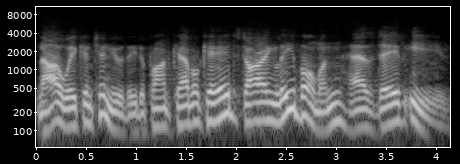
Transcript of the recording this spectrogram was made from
Now we continue the DuPont Cavalcade, starring Lee Bowman as Dave Eves.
